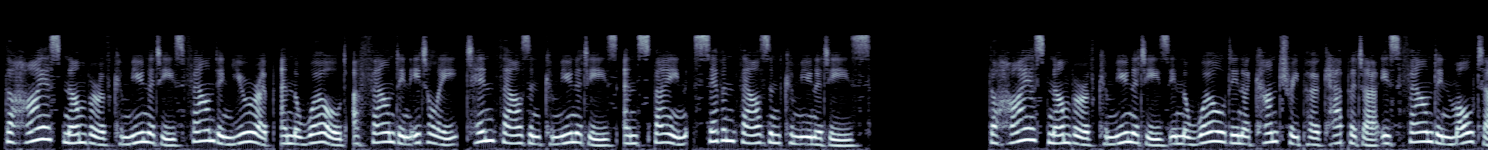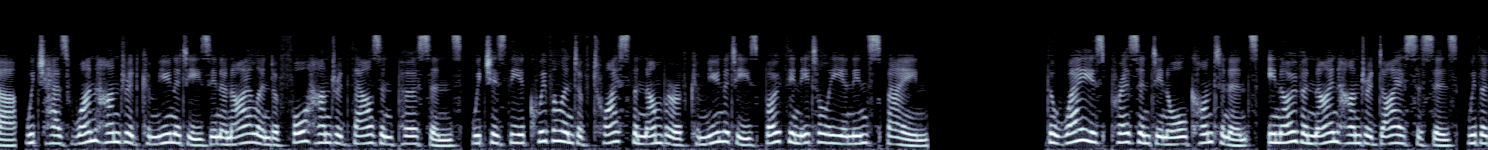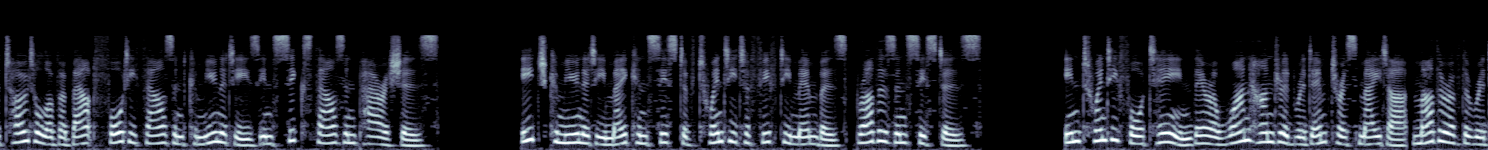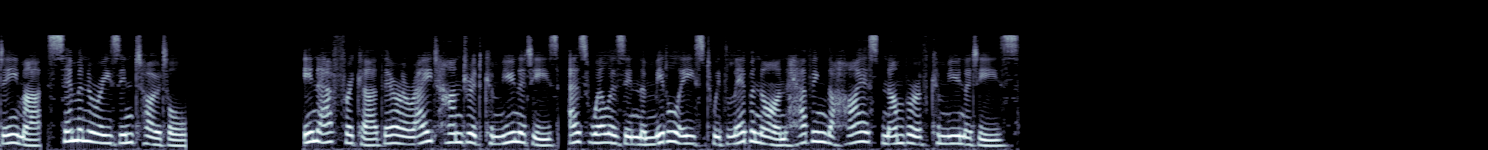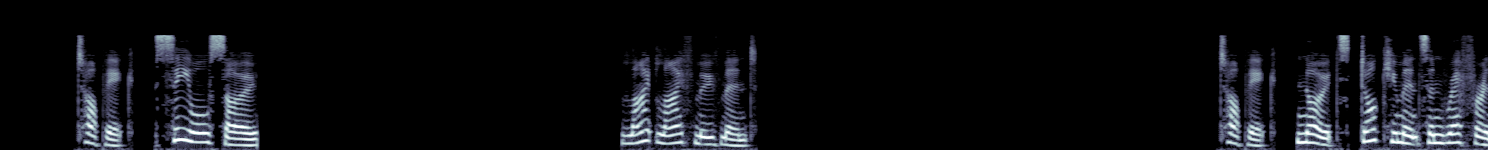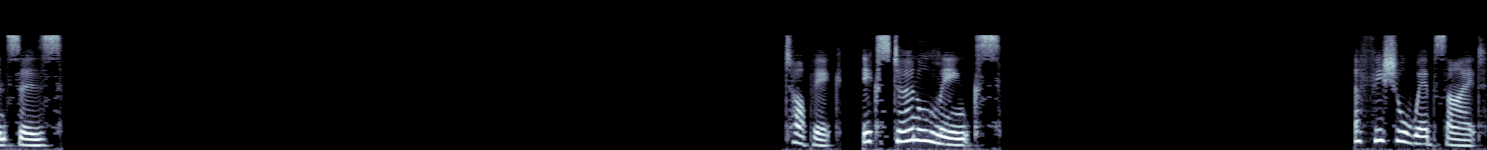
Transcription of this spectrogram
The highest number of communities found in Europe and the world are found in Italy 10,000 communities and Spain 7,000 communities. The highest number of communities in the world in a country per capita is found in Malta, which has 100 communities in an island of 400,000 persons, which is the equivalent of twice the number of communities both in Italy and in Spain. The Way is present in all continents, in over 900 dioceses, with a total of about 40,000 communities in 6,000 parishes. Each community may consist of 20 to 50 members brothers and sisters. In 2014 there are 100 Redemptoris Mater Mother of the Redeemer seminaries in total. In Africa there are 800 communities, as well as in the Middle East with Lebanon having the highest number of communities. See also. Light Life Movement. Topic: Notes, documents and references. Topic: External links. Official website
